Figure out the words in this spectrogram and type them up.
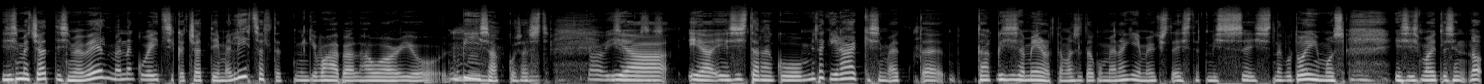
ja siis me chat isime veel, me nagu veits ikka chat ime lihtsalt, et mingi vahepeal how are you, mhm. viisakusest ja, ja, ja siis ta nagu midagi rääkisime, et ta hakkas ise meenutama seda, kui me nägime üksteist, et mis siis nagu toimus mm. ja siis ma ütlesin, no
